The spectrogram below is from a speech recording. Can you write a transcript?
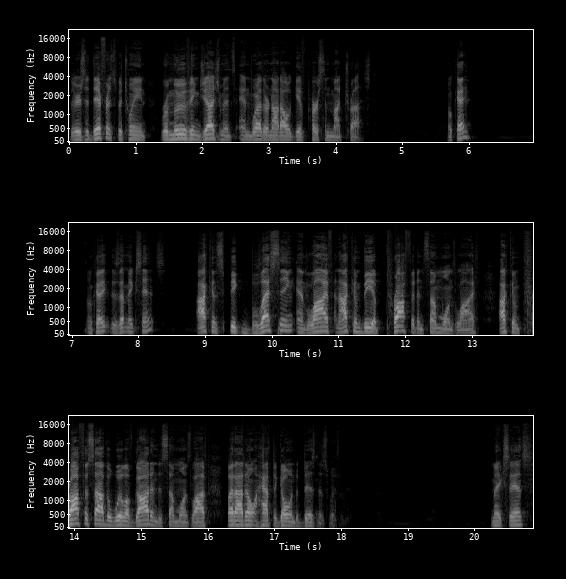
There's a difference between removing judgments and whether or not I'll give person my trust. Okay? Okay, does that make sense? I can speak blessing and life, and I can be a prophet in someone's life. I can prophesy the will of God into someone's life, but I don't have to go into business with them. Make sense?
